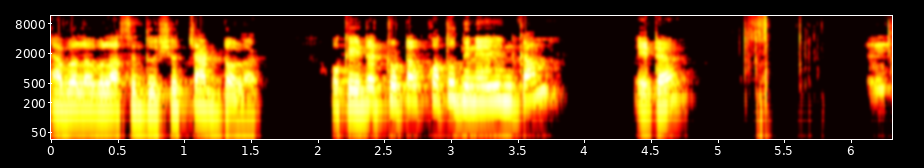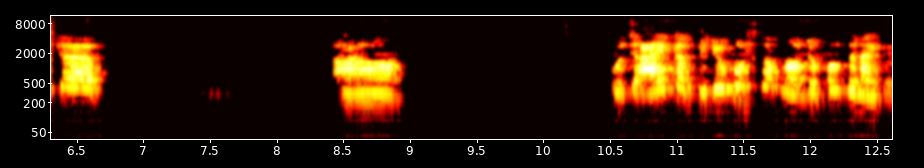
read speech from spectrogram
অ্যাভেলেবল আছে দুইশো চার ডলার। ওকে এটা টোটাল কত দিনের ইনকাম এটা আহ, ওই যে আরেকটা ভিডিও করছিলাম না ওটা কতদিন আগে?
